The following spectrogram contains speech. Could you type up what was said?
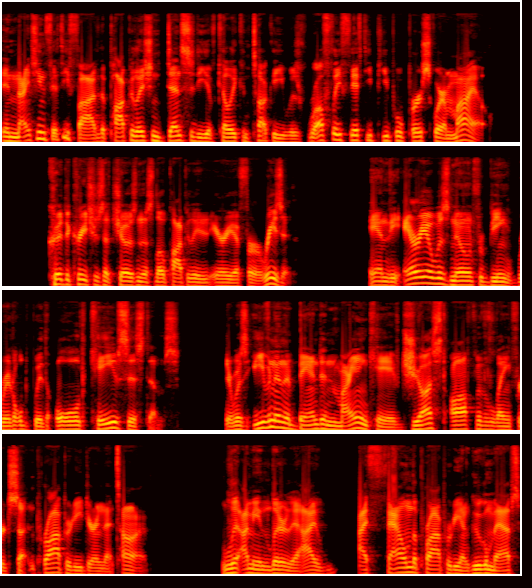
in 1955, the population density of Kelly, Kentucky was roughly 50 people per square mile. Could the creatures have chosen this low populated area for a reason? And the area was known for being riddled with old cave systems. There was even an abandoned mining cave just off of the Langford Sutton property during that time. I mean, literally, I I found the property on Google Maps,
